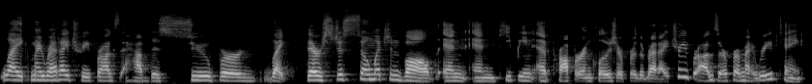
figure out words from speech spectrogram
like my red-eyed tree frogs that have this super like there's just so much involved and and keeping a proper enclosure for the red-eyed tree frogs or for my reef tank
